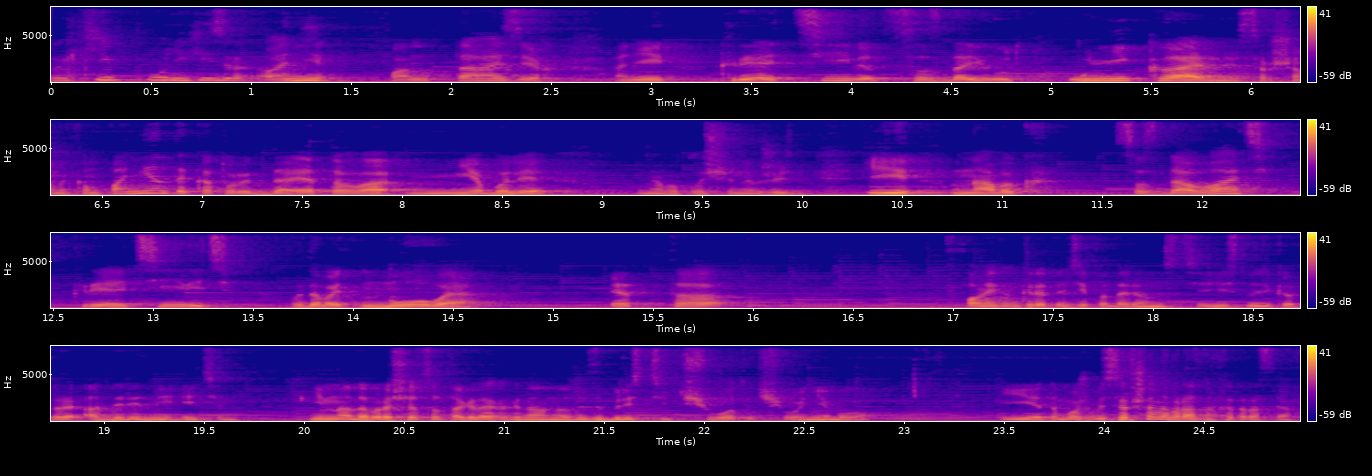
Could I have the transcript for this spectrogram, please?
Какие пони? Какие... Они в фантазиях, они креативят, создают уникальные совершенно компоненты, которые до этого не были воплощены в жизнь. И навык создавать, креативить, выдавать новое – это вполне конкретный тип одаренности. Есть люди, которые одарены этим. Ним надо обращаться тогда, когда надо изобрести чего-то, чего не было. И это может быть совершенно в разных отраслях.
